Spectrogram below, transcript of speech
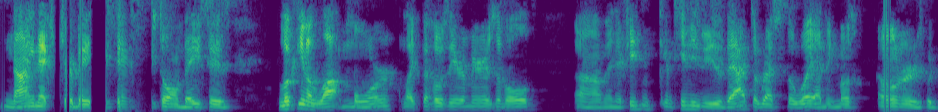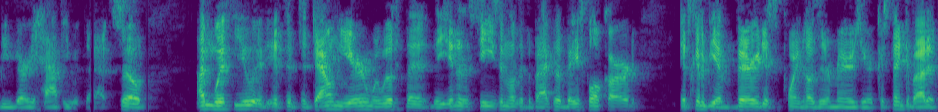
nine extra bases, stolen bases looking a lot more like the Jose Ramirez of old. Um, and if he can continue to do that the rest of the way, I think most owners would be very happy with that. So I'm with you. It, it's it's a down year. When we look at the, the end of the season, look at the back of the baseball card, it's going to be a very disappointing Jose Ramirez year. Because think about it.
